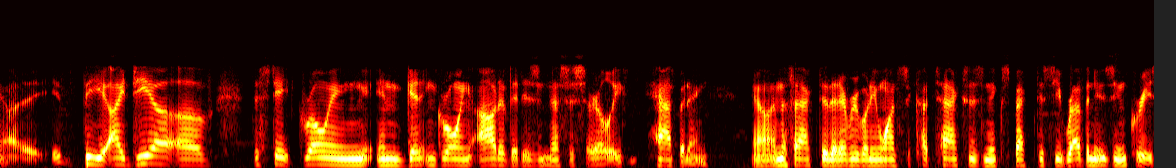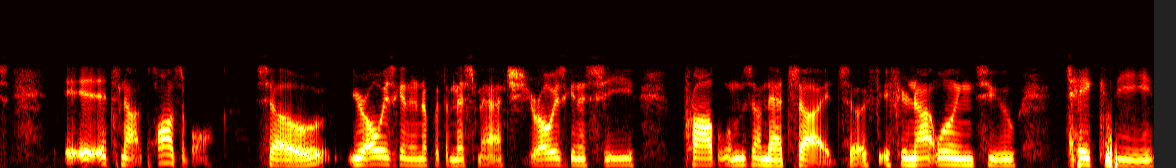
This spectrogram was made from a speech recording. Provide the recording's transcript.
Uh, the idea of the state growing and getting growing out of it isn't necessarily happening. And the fact that everybody wants to cut taxes and expect to see revenues increase, it's not plausible. So you're always going to end up with a mismatch. You're always going to see problems on that side. So if if you're not willing to take the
